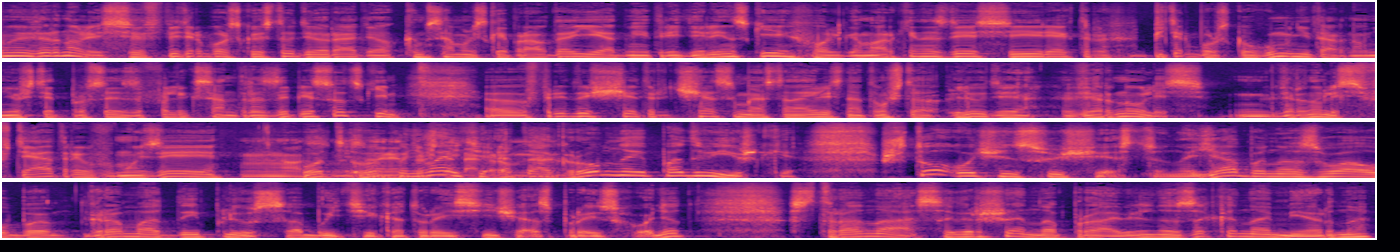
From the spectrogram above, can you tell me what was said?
мы вернулись в петербургскую студию радио «Комсомольская правда». Я Дмитрий Делинский, Ольга Маркина здесь и ректор Петербургского гуманитарного университета профсоюзов Александр Записоцкий. Э, в предыдущие четверть часа мы остановились на том, что люди вернулись. Вернулись в театры, в музеи. Вот, вот вы понимаете, то, это, это огромные подвижки. Что очень существенно? Я бы назвал бы громадный плюс событий, которые сейчас происходят. Страна совершенно правильно, закономерно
